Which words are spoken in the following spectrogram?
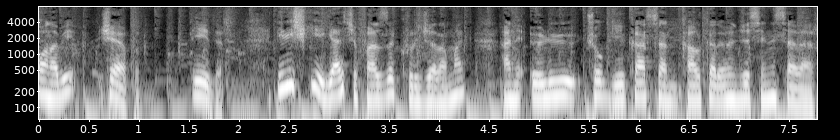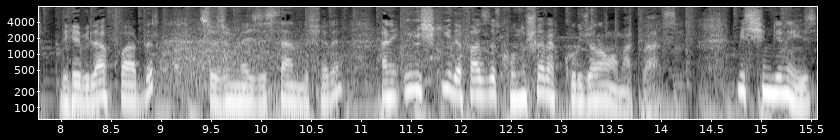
Ona bir şey yapın. İyidir. İlişkiyi gerçi fazla kurcalamak hani ölüyü çok yıkarsan kalkar önce seni sever diye bir laf vardır. Sözün meclisten dışarı. Hani ilişkiyi de fazla konuşarak kurcalamamak lazım. Biz şimdi neyiz?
